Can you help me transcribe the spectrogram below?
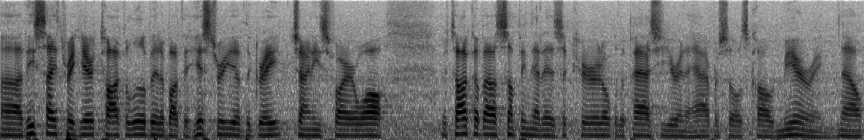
uh, these sites right here talk a little bit about the history of the Great Chinese Firewall. They talk about something that has occurred over the past year and a half or so. It's called mirroring. Now,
